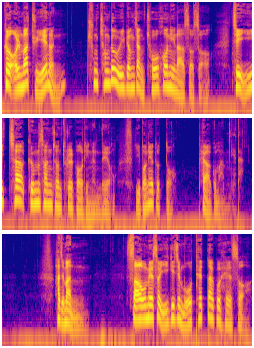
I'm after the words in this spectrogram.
그 얼마 뒤에는 충청도 의병장 조헌이 나서서 제2차 금산 전투를 벌이는데요. 이번에도 또 패하고 맙니다. 하지만 싸움에서 이기지 못했다고 해서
